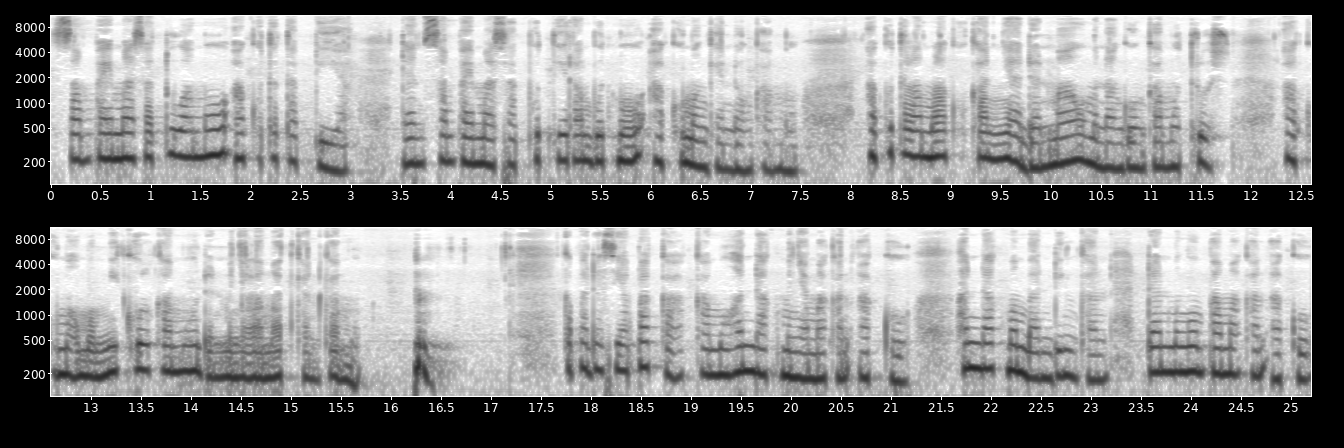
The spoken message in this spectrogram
Sampai masa tuamu aku tetap dia, dan sampai masa putih rambutmu aku menggendong kamu. Aku telah melakukannya dan mau menanggung kamu terus. Aku mau memikul kamu dan menyelamatkan kamu. Kepada siapakah kamu hendak menyamakan aku, hendak membandingkan dan mengumpamakan aku,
